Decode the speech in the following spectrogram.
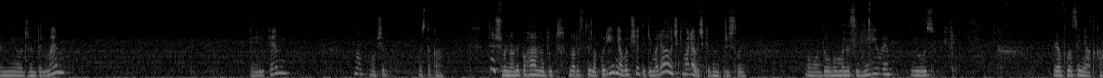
Mio Gentleman. AM. Ну, в общем, ось така. Теж вона непогано тут наростила коріння. Взагалі такі малявочки, малявочки вони прийшли. О, довго в мене сиділи. І ось прям фласенятка.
